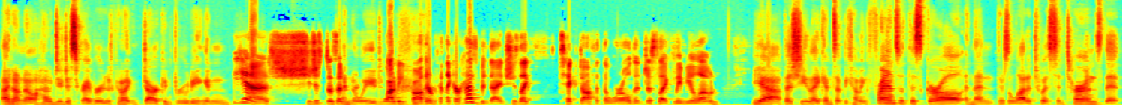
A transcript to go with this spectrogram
I don't know, how would you describe her? Just kind of like dark and brooding and. Yeah, she just doesn't annoyed. want to be bothered with it. Like her husband died. She's like ticked off at the world and just like, leave me alone. Yeah, but she like ends up becoming friends with this girl, and then there's a lot of twists and turns that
